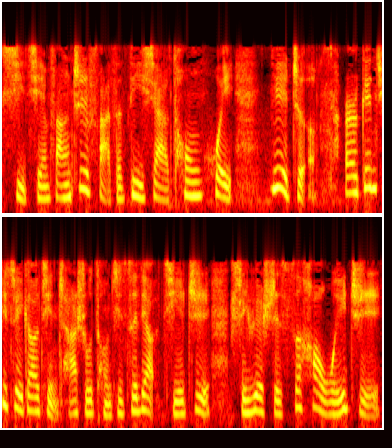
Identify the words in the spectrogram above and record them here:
洗钱防治法的地下通会业者，而根据最高检察署统计资料，截至十月十四号为止，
